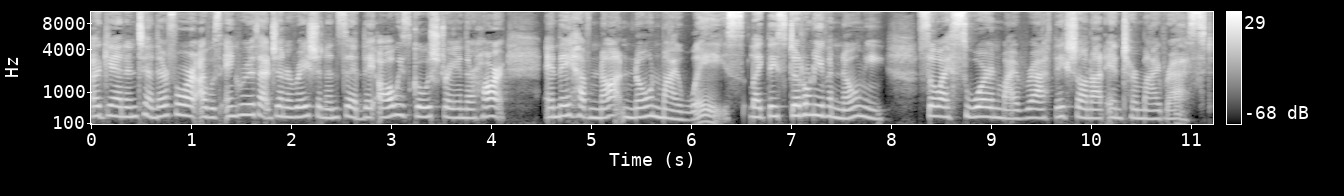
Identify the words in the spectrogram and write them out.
again, in 10, therefore I was angry with that generation and said, They always go astray in their heart, and they have not known my ways. Like, they still don't even know me. So I swore in my wrath, They shall not enter my rest.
